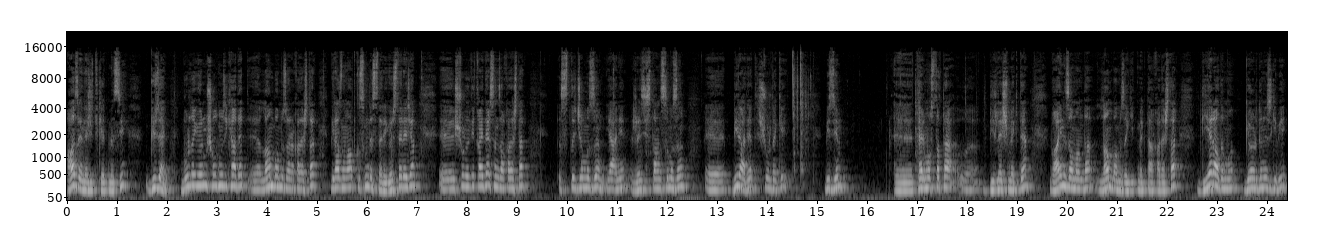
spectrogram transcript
az enerji tüketmesi güzel. Burada görmüş olduğunuz iki adet e, lambamız var arkadaşlar. Birazdan alt kısmını da sizlere göstereceğim. E, şurada dikkat ederseniz arkadaşlar ısıtıcımızın yani rezistansımızın e, bir adet şuradaki bizim e, termostata e, birleşmekte ve aynı zamanda lambamıza gitmekte arkadaşlar. Diğer adımı gördüğünüz gibi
